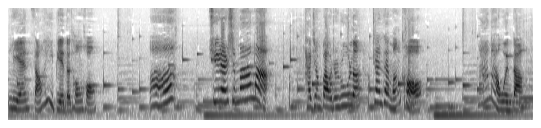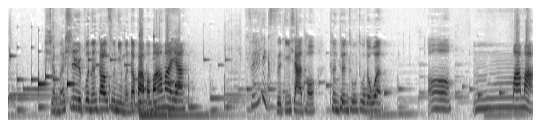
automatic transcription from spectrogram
脸早已憋得通红。啊，居然是妈妈！他正抱着儒勒站在门口，妈妈问道：“什么事不能告诉你们的爸爸妈妈呀？”斯低下头，吞吞吐吐地问：“哦，嗯，妈妈，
